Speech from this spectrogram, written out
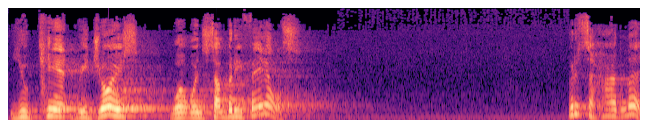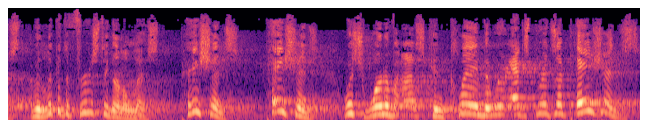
You can't rejoice when, somebody fails. But it's a hard list. I mean, look at the first thing on the list patience. Patience. Which one of us can claim that we're experts at patience?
